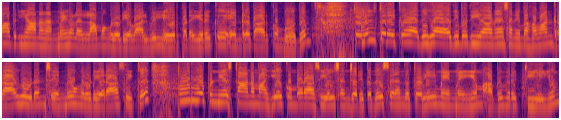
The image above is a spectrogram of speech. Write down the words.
மாதிரியான நன்மைகள் எல்லாம் உங்களுடைய வாழ்வில் ஏற்பட இருக்கு என்று பார்க்கும்போது தொழில்துறைக்கு அதிக அதிபதியான சனி பகவான் ராகுவுடன் சேர்ந்து உங்களுடைய ராசிக்கு பூர்வ புண்ணிய ஸ்தானமாகிய கும்பராசியில் சஞ்சரிப்பது சிறந்த தொழில் மேன்மையையும் அபிவிருத்தியையும்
